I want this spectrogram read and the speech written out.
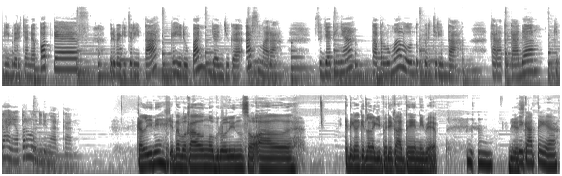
di Bercanda Podcast. Berbagi cerita, kehidupan, dan juga asmara. Sejatinya, tak perlu malu untuk bercerita Karena terkadang, kita hanya perlu didengarkan. Kali ini kita bakal ngobrolin soal ketika kita lagi PDKT nih Beb. Biasa, PDKT ya?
